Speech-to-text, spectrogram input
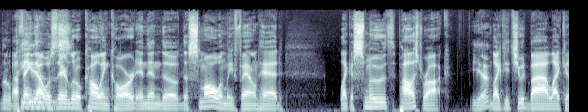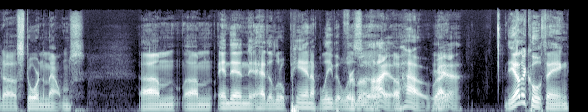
little. I think that was their little calling card, and then the the small one we found had like a smooth polished rock, Yeah, like that you would buy like at a store in the mountains. Um, um, and then it had the little pin. I believe it was From uh, Ohio. Ohio, right? Yeah, The other cool thing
